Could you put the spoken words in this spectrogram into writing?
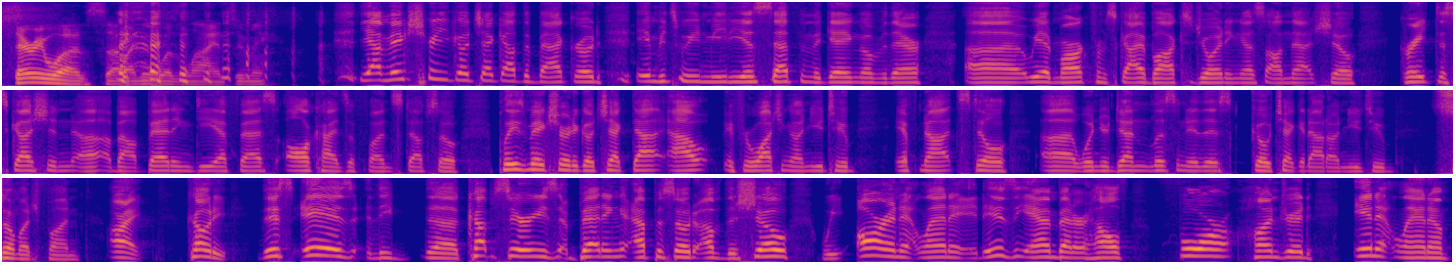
there he was. So I knew he wasn't lying to me. yeah, make sure you go check out the back road in between media. Seth and the gang over there. Uh, we had Mark from Skybox joining us on that show. Great discussion uh, about betting, DFS, all kinds of fun stuff. So please make sure to go check that out if you're watching on YouTube. If not, still, uh, when you're done listening to this, go check it out on YouTube. So much fun. All right, Cody, this is the, the Cup Series betting episode of the show. We are in Atlanta. It is the Ambetter Health 400 in Atlanta.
